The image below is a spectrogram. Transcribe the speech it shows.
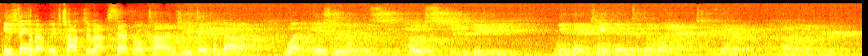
You think about, we've talked about several times, you think about what Israel was supposed to be when they came into the land. We go over here.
